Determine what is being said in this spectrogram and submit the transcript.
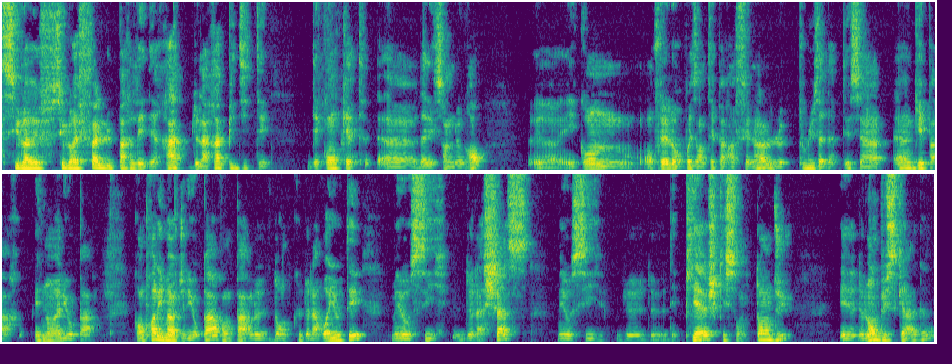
S'il aurait, fallu parler de la rapidité des conquêtes euh, d'Alexandre le Grand, euh, et qu'on voulait le représenter par un félin, le plus adapté c'est un, un, guépard et non un léopard. Quand on prend l'image du léopard, on parle donc de la royauté, mais aussi de la chasse, mais aussi des pièges qui sont tendus, et de l'embuscade,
